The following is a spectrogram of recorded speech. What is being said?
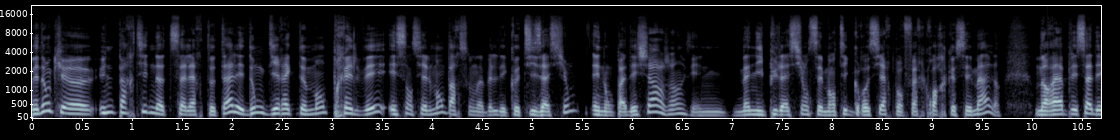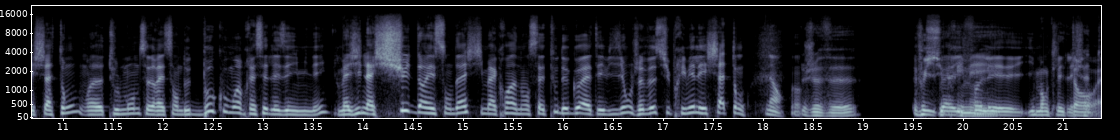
Mais donc, euh, une partie de notre salaire total est donc directement prélevée essentiellement par ce qu'on appelle des cotisations et non pas des charges. hein. C'est une manipulation sémantique grossière pour faire croire que c'est mal. On aurait appelé ça des chatons. euh, tout le monde serait sans doute beaucoup moins pressé de les éliminer. Imagine la chute dans les sondages si Macron annonçait tout de go à la télévision Je veux supprimer les chatons. Non, je veux Oui, bah, il, supprimer faut les- il manque les, les temps. ouais.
